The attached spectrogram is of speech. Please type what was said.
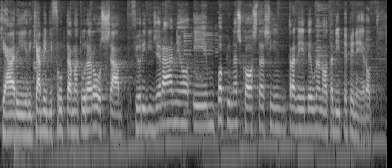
Chiari richiami di frutta matura rossa, fiori di geranio e un po' più nascosta si intravede una nota di pepe nero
